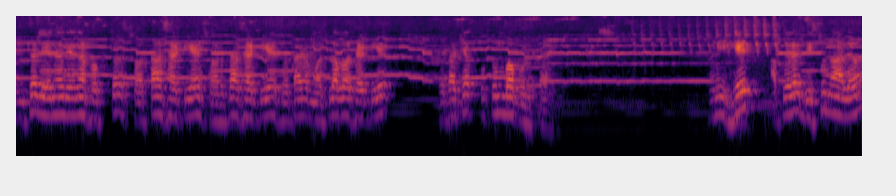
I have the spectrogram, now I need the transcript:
त्यांचं लेणं देणं फक्त स्वतःसाठी आहे स्वार्थासाठी आहे स्वतःच्या मतलबासाठी आहे स्वतःच्या कुटुंबापुरतं आहे. आणि हेच आपल्याला दिसून आलं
